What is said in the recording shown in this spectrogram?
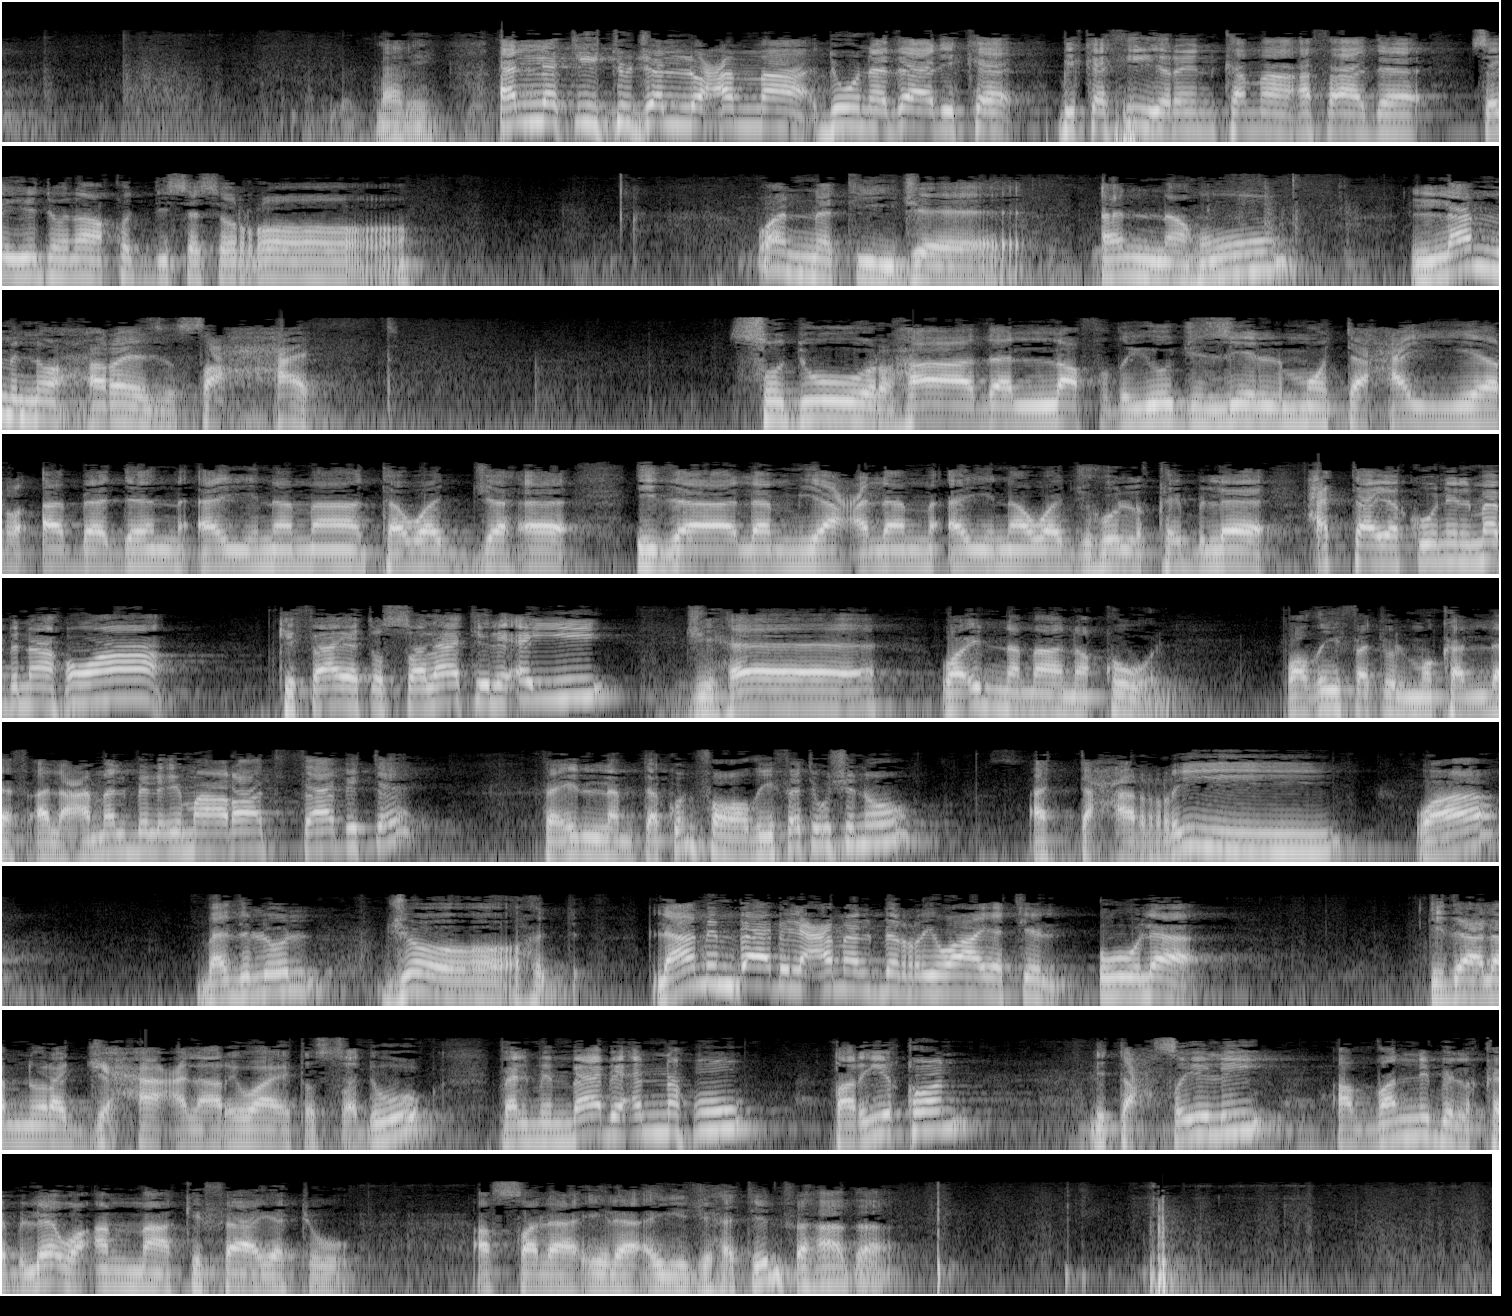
مالي. التي تجل عما دون ذلك بكثير كما أفاد سيدنا قدس سره والنتيجة أنه لم نحرز صحة صدور هذا اللفظ يجزي المتحير أبدا أينما توجه إذا لم يعلم أين وجه القبلة حتى يكون المبنى هو كفاية الصلاة لأي جهة وإنما نقول وظيفة المكلف العمل بالإمارات الثابتة فإن لم تكن فوظيفته شنو؟ التحري وبذل الجهد. لا من باب العمل بالرواية الأولى إذا لم نرجحها على رواية الصدوق بل من باب أنه طريق لتحصيل الظن بالقبلة وأما كفاية الصلاة إلى أي جهة فهذا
